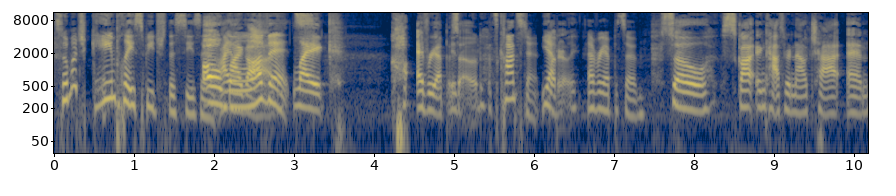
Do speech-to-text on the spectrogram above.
so much gameplay speech this season. Oh I my love God. it. Like co- every episode. it's constant. Yeah, Literally. every episode. So Scott and Catherine now chat, and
